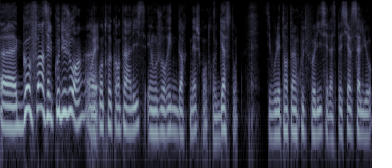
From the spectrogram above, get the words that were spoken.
Euh, Goffin, c'est le coup du jour hein, euh, contre Quentin Alice. Et on joue Rinderknecht contre Gaston. Si vous voulez tenter un coup de folie, c'est la spéciale Salio.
